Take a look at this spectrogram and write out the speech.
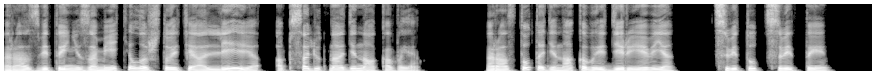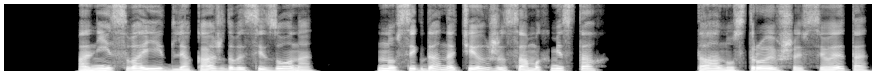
«Разве ты не заметила, что эти аллеи абсолютно одинаковые? Растут одинаковые деревья, цветут цветы. Они свои для каждого сезона, но всегда на тех же самых местах. Тан, устроивший все это,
